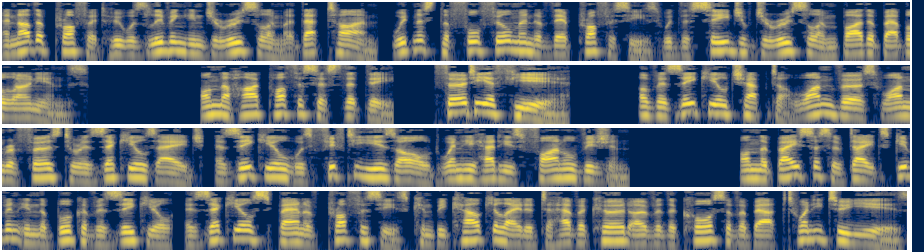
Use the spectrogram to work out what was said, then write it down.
another prophet who was living in Jerusalem at that time, witnessed the fulfillment of their prophecies with the siege of Jerusalem by the Babylonians. On the hypothesis that the 30th year of Ezekiel chapter 1 verse 1 refers to Ezekiel's age, Ezekiel was 50 years old when he had his final vision. On the basis of dates given in the book of Ezekiel, Ezekiel's span of prophecies can be calculated to have occurred over the course of about 22 years.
